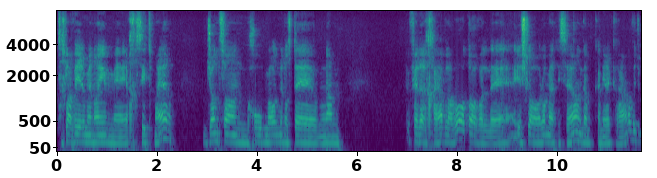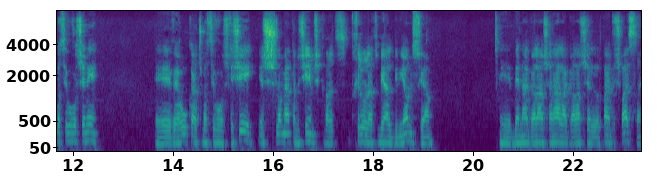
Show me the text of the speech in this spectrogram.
צריך להעביר מנועים uh, יחסית מהר. ג'ונסון, בחור מאוד מנוסה, אמנם פדר חייב לעבור אותו, אבל uh, יש לו לא מעט ניסיון, גם כנראה קריינוביץ' בסיבוב השני, uh, ואורקאץ' בסיבוב השלישי, יש לא מעט אנשים שכבר התחילו להצביע על דמיון מסוים, uh, בין ההגרלה השנה להגרלה של 2017,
